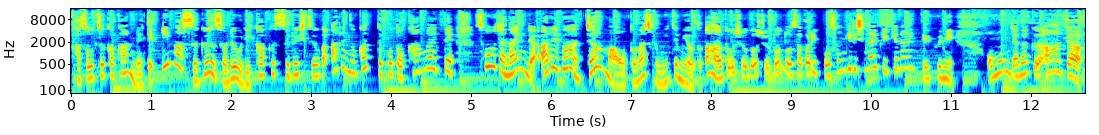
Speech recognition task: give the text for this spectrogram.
仮想通貨関連って今すぐそれを理覚する必要があるのかってことを考えて、そうじゃないんであれば、じゃあまあおとなしく見てみようと。ああ、どうしようどうしよう、どんどん下がりっぽ損切りしないといけないっていうふうに思うんじゃなく、ああ、じゃあ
